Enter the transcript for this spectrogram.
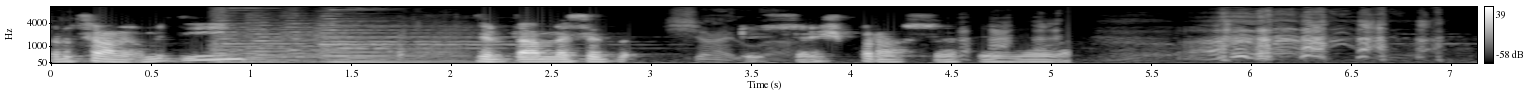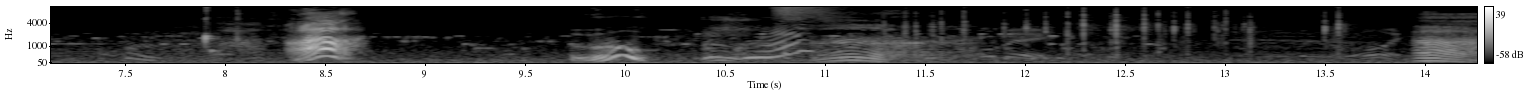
Ruce máme umytý. Zeptáme se, t- ty Shiloh. seš prase, ty vole. Ah. Ooh. Ah. Ah.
